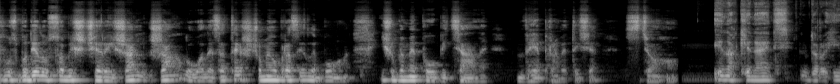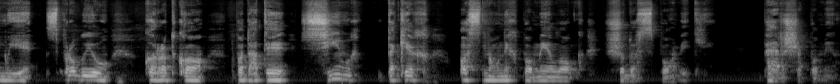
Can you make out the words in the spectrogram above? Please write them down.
збудили в собі щирий жаль, жалували за те, що ми образили Бога, і щоб ми пообіцяли виправитися з цього. І на кінець, дорогі мої, спробую коротко подати сім таких основних помилок щодо сповіді. Перша помилка.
